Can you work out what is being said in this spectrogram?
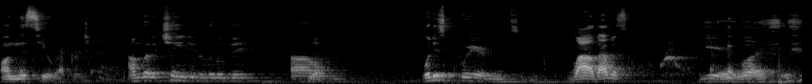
on this here record. I'm gonna change it a little bit. Um, yep. What does queer mean to you? Wow, that was. Yeah, it was.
